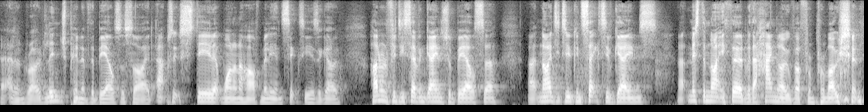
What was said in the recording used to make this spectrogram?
at Elland Road, linchpin of the Bielsa side, absolute steal at one and a half million six years ago. 157 games for Bielsa, uh, 92 consecutive games. Uh, the 93rd with a hangover from promotion.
